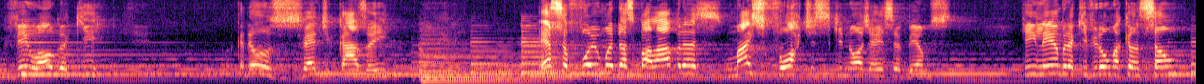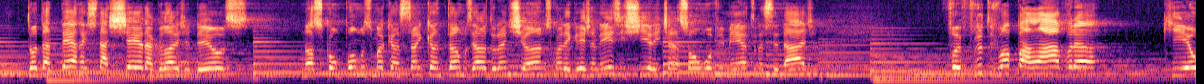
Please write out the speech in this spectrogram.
Me veio algo aqui. Cadê os velhos de casa aí? Essa foi uma das palavras mais fortes que nós já recebemos. Quem lembra que virou uma canção? Toda a terra está cheia da glória de Deus. Nós compomos uma canção e cantamos ela durante anos, quando a igreja nem existia, a gente era só um movimento na cidade. Foi fruto de uma palavra que eu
